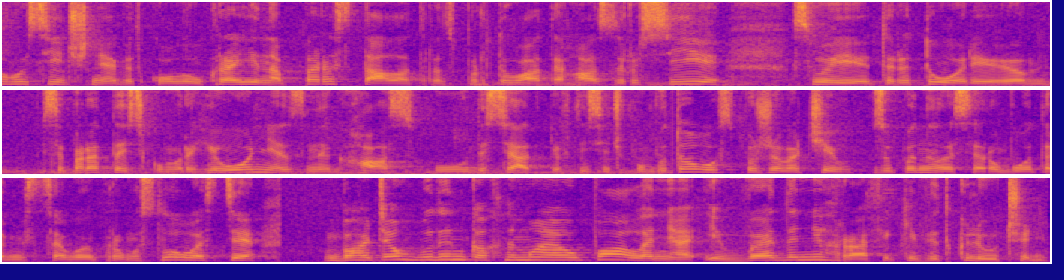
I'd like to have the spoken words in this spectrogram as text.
1 січня, відколи Україна перестала транспортувати газ з Росії своєю територією. В сепаратистському регіоні зник газ у десятків тисяч побутових споживачів. Зупинилася робота місцевої промисловості. В багатьох будинках немає опалення і введені графіки відключень.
